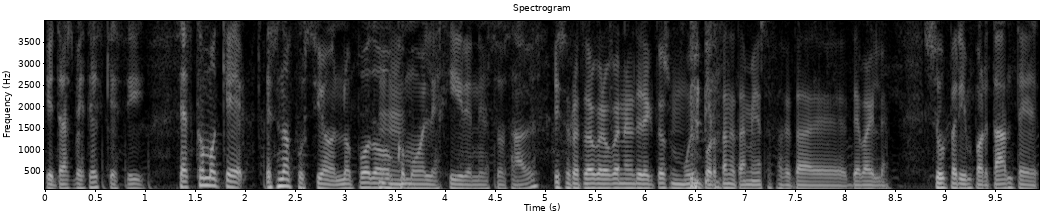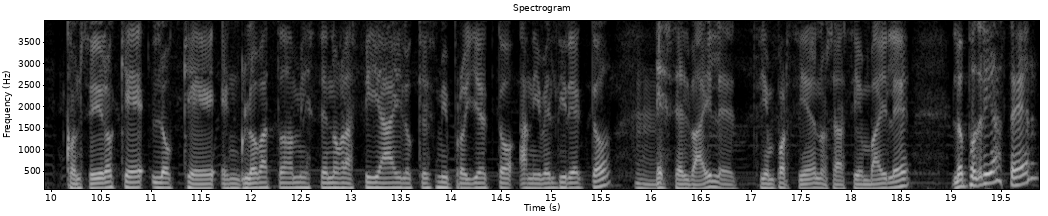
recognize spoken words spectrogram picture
y otras veces que sí. O sea, es como que es una fusión, no puedo como elegir en eso, ¿sabes? Y sobre todo creo que en el directo es muy importante también esa faceta de, de baile. súper importante. Considero que lo que engloba toda mi escenografía y lo que es mi proyecto a nivel directo Mm. es el baile, 100%. O sea, si en baile lo podría hacer,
